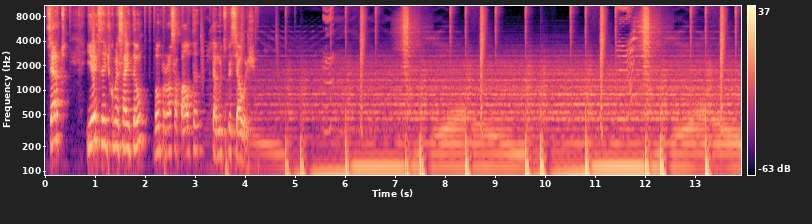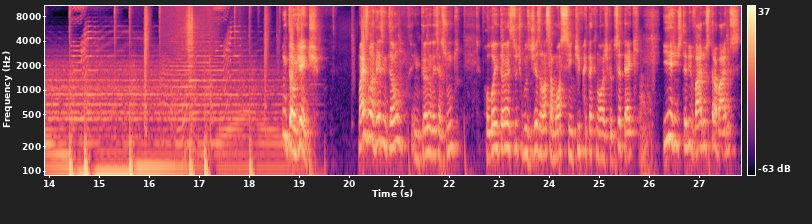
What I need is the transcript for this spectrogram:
certo? E antes da gente começar então, vamos para nossa pauta que está muito especial hoje. Então, gente, mais uma vez, então, entrando nesse assunto, rolou então nesses últimos dias a nossa mostra científica e tecnológica do CETEC e a gente teve vários trabalhos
